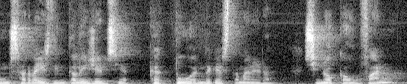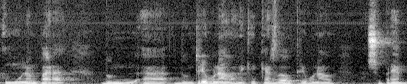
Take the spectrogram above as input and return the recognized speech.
uns serveis d'intel·ligència que actuen d'aquesta manera, sinó que ho fan amb una empara d'un eh, tribunal, en aquest cas del Tribunal Suprem.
